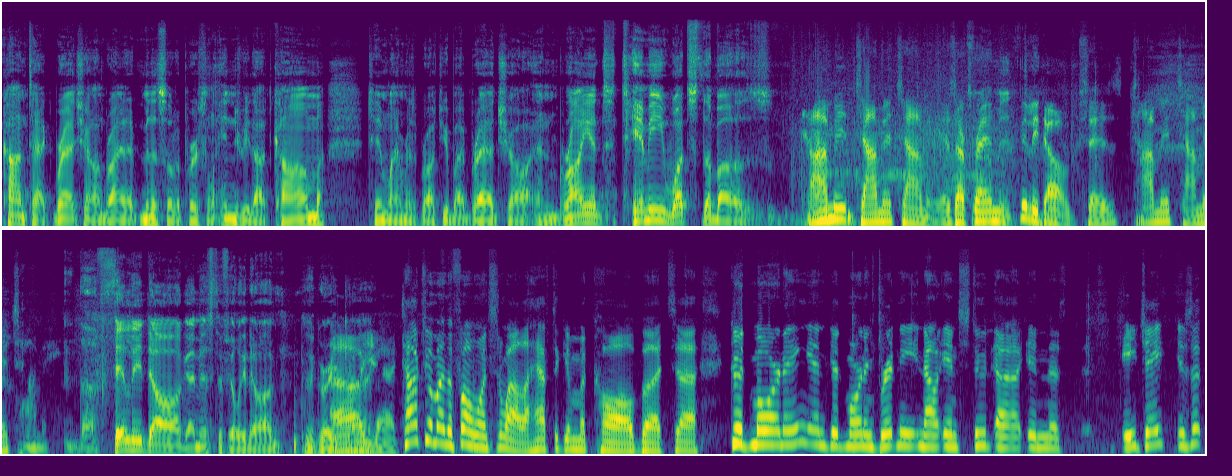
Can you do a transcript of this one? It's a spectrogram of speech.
Contact Bradshaw and Bryant at minnesotapersonalinjury.com. Tim Lammers brought to you by Bradshaw and Bryant. Timmy, what's the buzz? Tommy, Tommy, Tommy. As our friend Philly Dog says, Tommy, Tommy, Tommy. The Philly Dog. I miss the Philly Dog. He's a great oh, guy. yeah. Talk to him on the phone once in a while. I have to give him a call. But uh, good morning and good morning, Brittany. Now in stud uh, in the AJ, is it?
